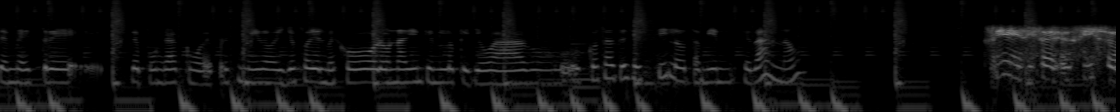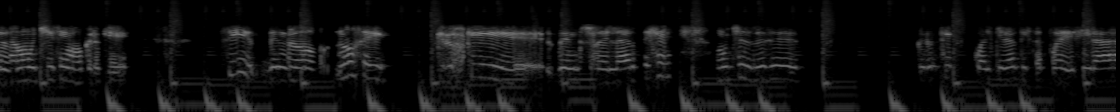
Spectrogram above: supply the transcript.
semestre se ponga como presumido y yo soy el mejor o nadie entiende lo que yo hago, cosas de ese estilo también se dan, ¿no? Sí, sí se, sí se da muchísimo, creo que sí, dentro, no sé, creo que dentro del arte muchas veces creo que cualquier artista puede decir, ah,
